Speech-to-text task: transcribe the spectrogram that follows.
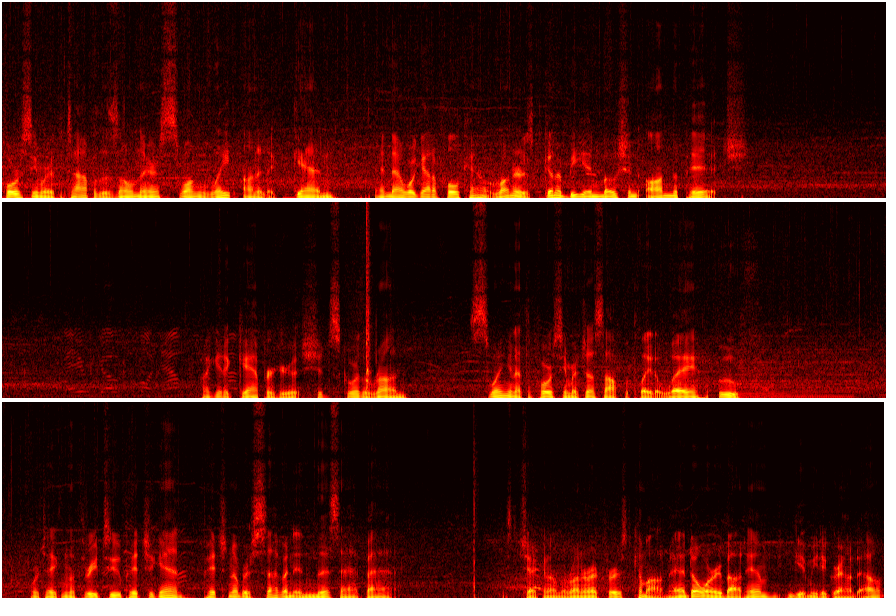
Four seamer at the top of the zone there. Swung late on it again. And now we got a full count. Runner's going to be in motion on the pitch. If I get a gapper here, it should score the run. Swinging at the four-seamer just off the plate away. Oof. We're taking the 3-2 pitch again. Pitch number seven in this at-bat. Just checking on the runner at first. Come on, man. Don't worry about him. You can get me to ground out.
